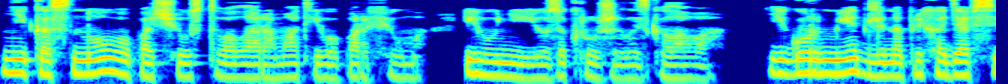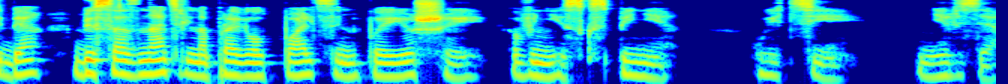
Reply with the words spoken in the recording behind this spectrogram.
Ника снова почувствовала аромат его парфюма, и у нее закружилась голова. Егор, медленно приходя в себя, бессознательно провел пальцами по ее шее, вниз к спине. Уйти нельзя.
